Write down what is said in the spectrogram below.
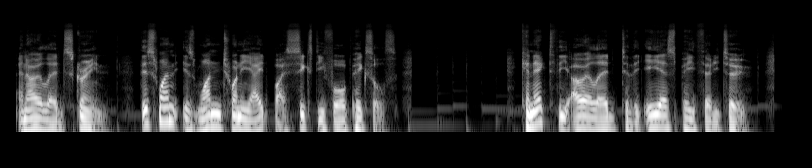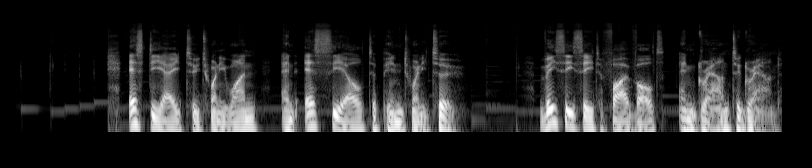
an OLED screen. This one is 128 by 64 pixels. Connect the OLED to the ESP32, SDA221 and SCL to pin 22, VCC to 5 volts and ground to ground.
